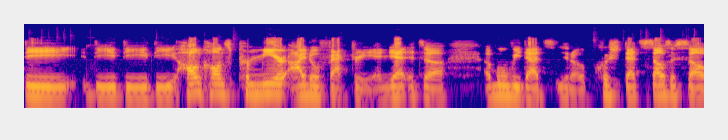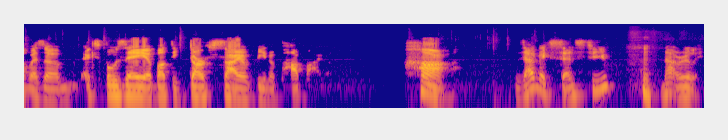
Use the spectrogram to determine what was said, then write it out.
the the the the Hong Kong's premier idol factory, and yet it's a, a movie that's you know pushed that sells itself as a expose about the dark side of being a pop idol. Huh? Does that make sense to you? Not really.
